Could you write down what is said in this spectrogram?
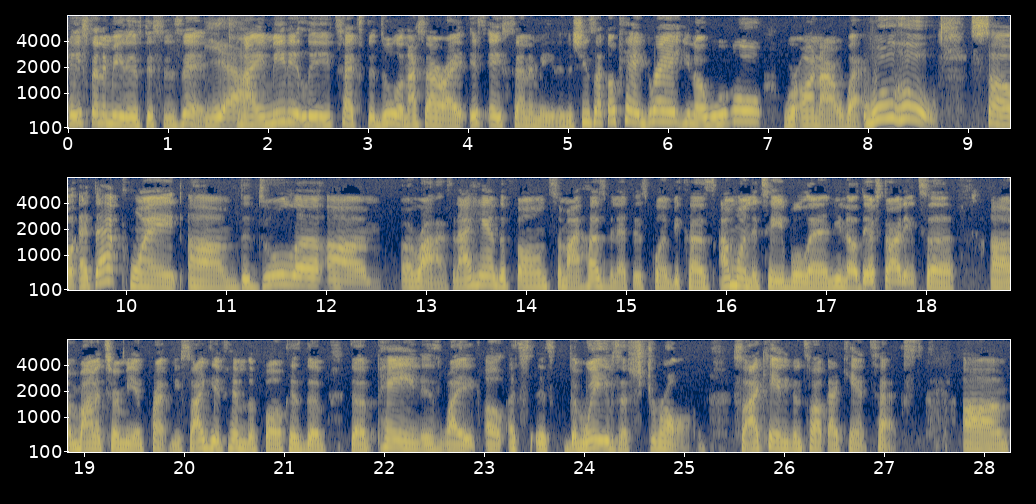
eight centimeters, this is it. Yeah. And I immediately text the doula and I said, all right, it's eight centimeters. And she's like, okay, great. You know, woohoo, we're on our way. Woohoo. So at that point, um, the doula um, arrives and I hand the phone to my husband at this point because I'm on the table and, you know, they're starting to uh, monitor me and prep me. So I give him the phone because the, the pain is like, oh, it's, it's, the waves are strong. So I can't even talk. I can't text. Um,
